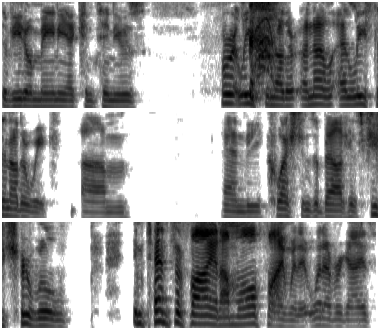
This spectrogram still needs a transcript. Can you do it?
DeVito mania continues for at least another, another at least another week. Um, and the questions about his future will intensify, and I'm all fine with it. Whatever, guys.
